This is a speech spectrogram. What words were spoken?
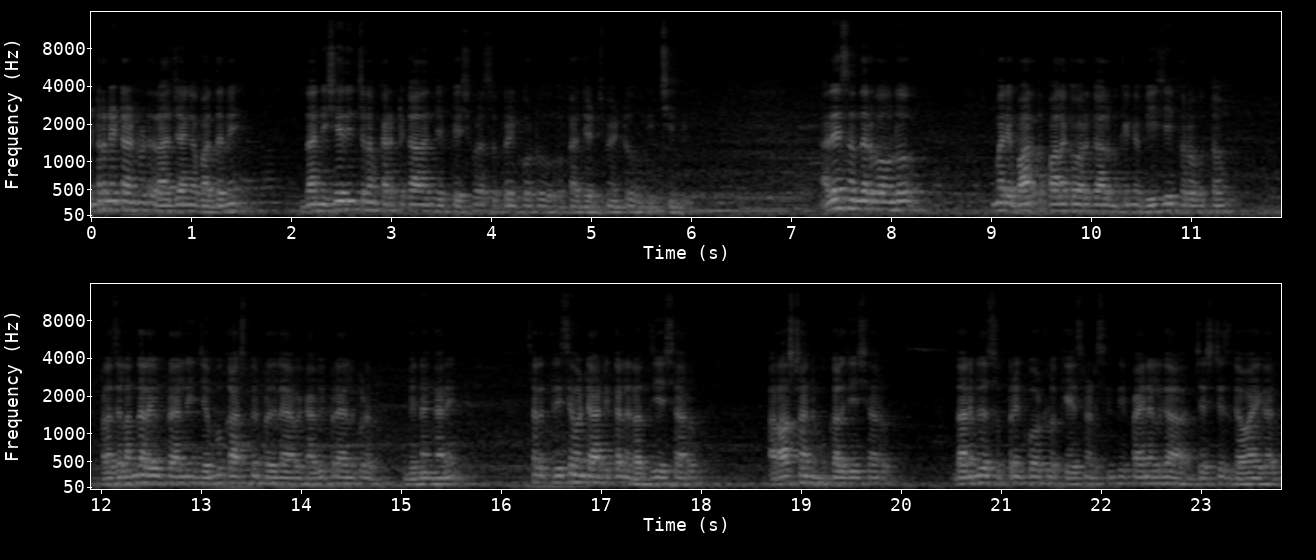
ఇంటర్నెట్ అనేటువంటిది రాజ్యాంగబద్ధమే. దాన్ని నిషేధించడం కరెక్ట్ కాదని చెప్పేసి కూడా సుప్రీంకోర్టు ఒక జడ్జిమెంటు ఇచ్చింది. అదే సందర్భంలో మరి భారత పాలక వర్గాలు ముఖ్యంగా బీజేపీ ప్రభుత్వం ప్రజలందరి అభిప్రాయాలని జమ్మూ కాశ్మీర్ ప్రజల యొక్క అభిప్రాయాలు కూడా భిన్నంగానే సరే త్రీ సెవెంటీ ఆర్టికల్ని రద్దు చేశారు ఆ రాష్ట్రాన్ని ముక్కలు చేశారు. దాని మీద సుప్రీంకోర్టులో కేసు నడిచింది. ఫైనల్గా జస్టిస్ గవాయ్ గారు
